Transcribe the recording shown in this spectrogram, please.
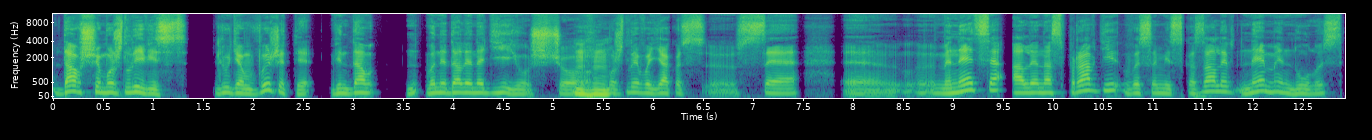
давши можливість людям вижити, він дав вони дали надію, що Мгм. можливо якось е, все е, е, минеться, але насправді ви самі сказали, не минулось.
